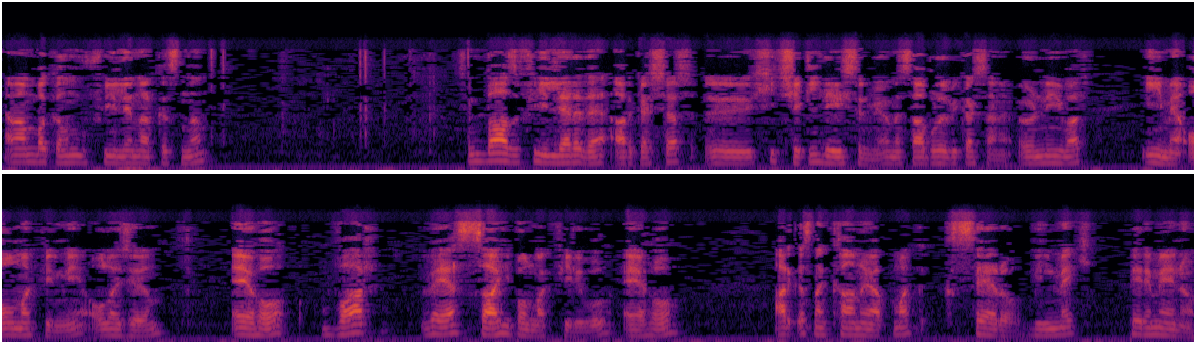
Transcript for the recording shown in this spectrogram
Hemen bakalım bu fiillerin arkasından. Şimdi bazı fiillere de arkadaşlar e, hiç şekil değiştirmiyor. Mesela burada birkaç tane örneği var. İme, olmak fiili, olacağım. Eho, var veya sahip olmak fiili bu. Eho, Arkasından kano yapmak, xero bilmek, perimeno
